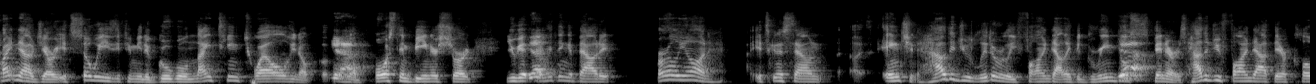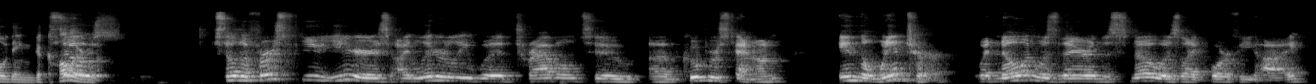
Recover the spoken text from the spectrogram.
Right now, Jerry, it's so easy for me to Google 1912, you know, yeah. you know Boston Beaneater shirt. You get yeah. everything about it. Early on, it's going to sound uh, ancient. How did you literally find out, like the Greenville yeah. Spinners? How did you find out their clothing, the colors? So, so the first few years, I literally would travel to um, Cooperstown in the winter when no one was there and the snow was like four feet high,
